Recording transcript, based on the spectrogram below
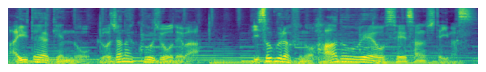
アユタヤ県のロジャナ工場ではリソグラフのハードウェアを生産しています。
